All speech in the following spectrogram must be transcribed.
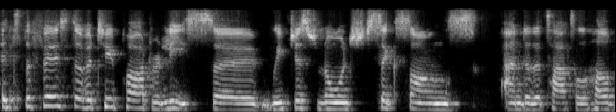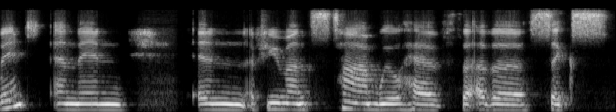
It's the first of a two part release. So we've just launched six songs under the title Hellbent. And then in a few months' time, we'll have the other six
